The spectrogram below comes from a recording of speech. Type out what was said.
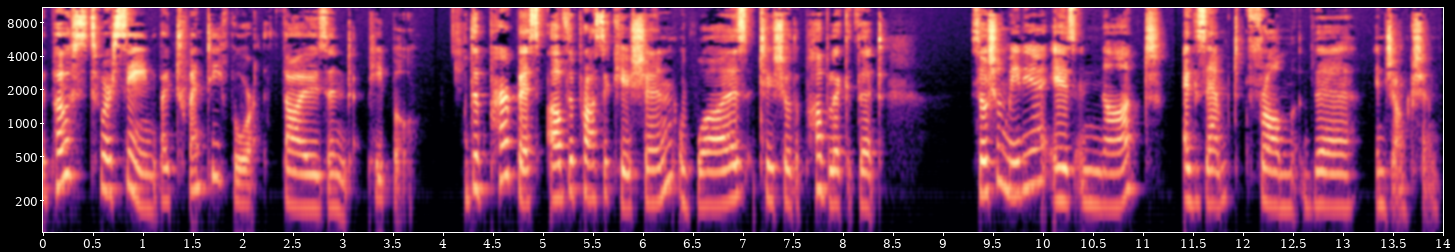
The posts were seen by 24,000 people. The purpose of the prosecution was to show the public that social media is not exempt from the injunction.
